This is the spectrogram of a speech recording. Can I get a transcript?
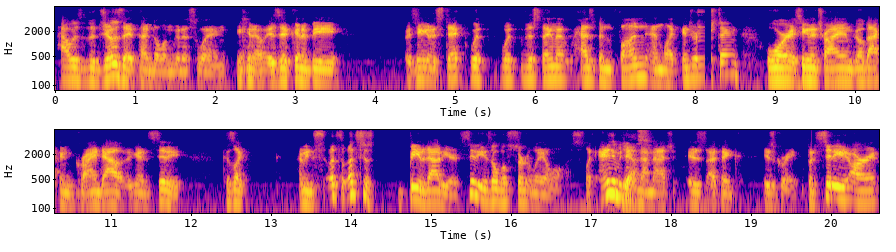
how is the Jose pendulum going to swing? You know, is it going to be is he going to stick with with this thing that has been fun and like interesting, or is he going to try and go back and grind out against City? Because like, I mean, let's let's just beat it out here. City is almost certainly a loss. Like anything we take Yes. in that match is, I think, is great. But City are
